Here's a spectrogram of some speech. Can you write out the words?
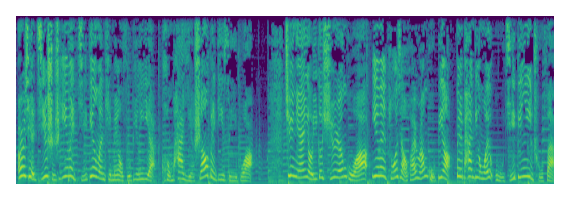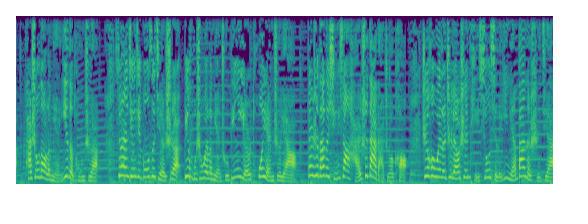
而且即使是因为疾病问题没有服兵役，恐怕也是要被 diss 一波。去年有一个徐仁国，因为左脚踝软骨病被判定为五级兵役处分，他收到了免疫的通知。虽然经纪公司解释并不是为了免除兵役而拖延治疗，但是他的形象还是大打折扣。之后为了治疗身体休息了一年半的时间。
